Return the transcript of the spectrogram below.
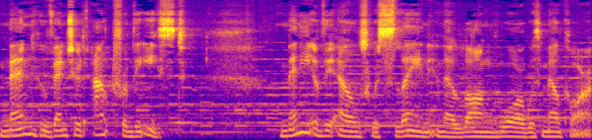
men who ventured out from the east. Many of the elves were slain in their long war with Melkor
